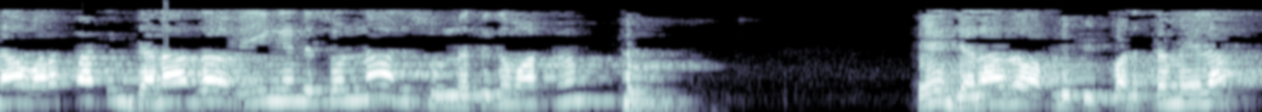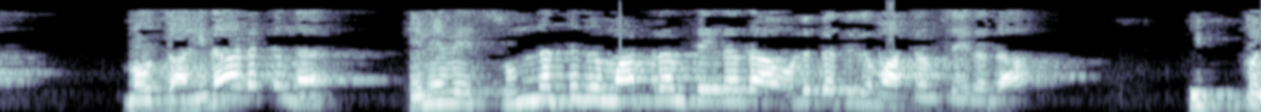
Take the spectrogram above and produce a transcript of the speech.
நான் வரக்காட்டின் ஜனாதா வைங்கன்னு சொன்னா அது சுண்ணத்துக்கு மாற்றம். ஏன் ஜனாதா அப்படி பிற்படுத்த மேலா மௌத்தாகினா அடக்குங்க எனவே சுண்ணத்துக்கு மாற்றம் செய்யறதா ஒழுக்கத்துக்கு மாற்றம் செய்யறதா இப்ப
